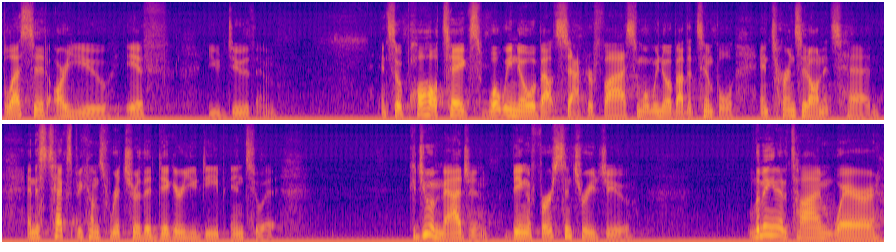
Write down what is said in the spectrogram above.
blessed are you if you do them. And so Paul takes what we know about sacrifice and what we know about the temple and turns it on its head. And this text becomes richer the digger you deep into it. Could you imagine being a first century Jew living in a time where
